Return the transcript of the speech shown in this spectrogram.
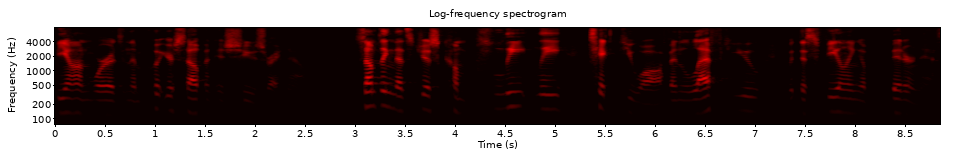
beyond words, and then put yourself in his shoes right now. Something that's just completely ticked you off and left you with this feeling of bitterness.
